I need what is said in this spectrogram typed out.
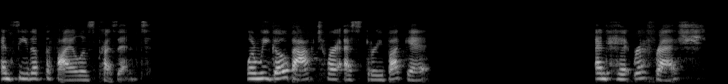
And see that the file is present. When we go back to our S3 bucket, and hit refresh,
